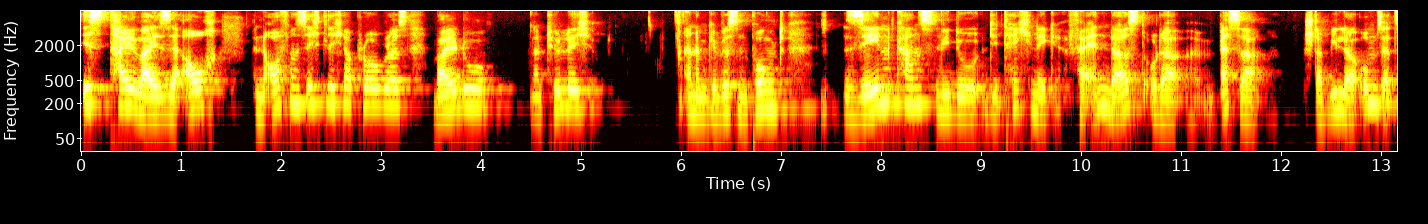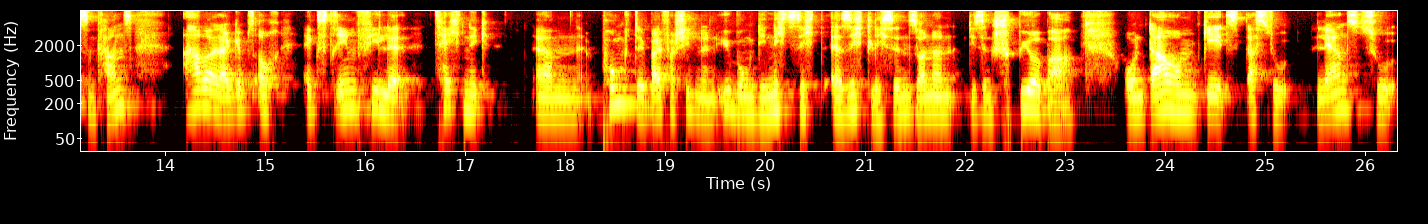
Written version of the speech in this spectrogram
ist teilweise auch ein offensichtlicher Progress, weil du natürlich an einem gewissen Punkt sehen kannst, wie du die Technik veränderst oder äh, besser, stabiler umsetzen kannst. Aber da gibt es auch extrem viele Technikpunkte ähm, bei verschiedenen Übungen, die nicht sicht ersichtlich sind, sondern die sind spürbar. Und darum geht es, dass du lernst zu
